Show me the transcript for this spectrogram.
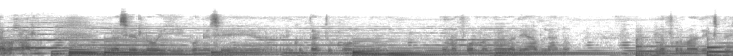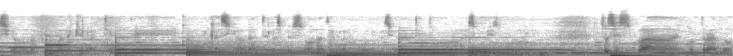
trabajarlo, hacerlo y ponerse en contacto con expresión, una forma de que lo entienda, de comunicación ante las personas, de la comunicación ante todo eso mismo. Entonces va encontrando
